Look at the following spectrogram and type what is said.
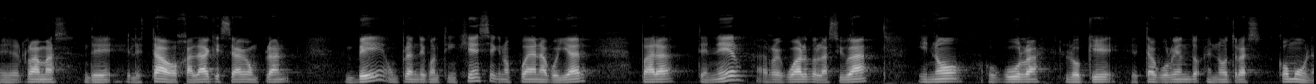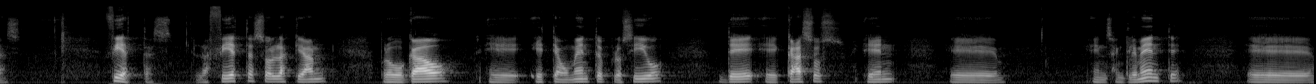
eh, ramas del Estado. Ojalá que se haga un plan B, un plan de contingencia que nos puedan apoyar para tener a resguardo la ciudad y no ocurra lo que está ocurriendo en otras comunas. Fiestas. Las fiestas son las que han provocado eh, este aumento explosivo de eh, casos en en San Clemente. Eh,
